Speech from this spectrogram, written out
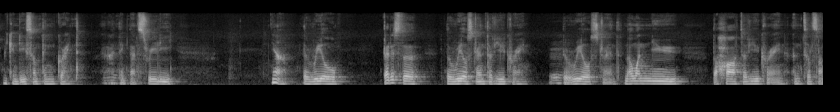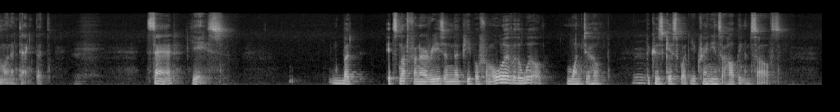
we can do something great. And I think that's really, yeah, the real, that is the, the real strength of Ukraine. Mm. The real strength. No one knew the heart of Ukraine until someone attacked it. Sad, yes. But it's not for no reason that people from all over the world want to help. Because guess what? Ukrainians are helping themselves.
